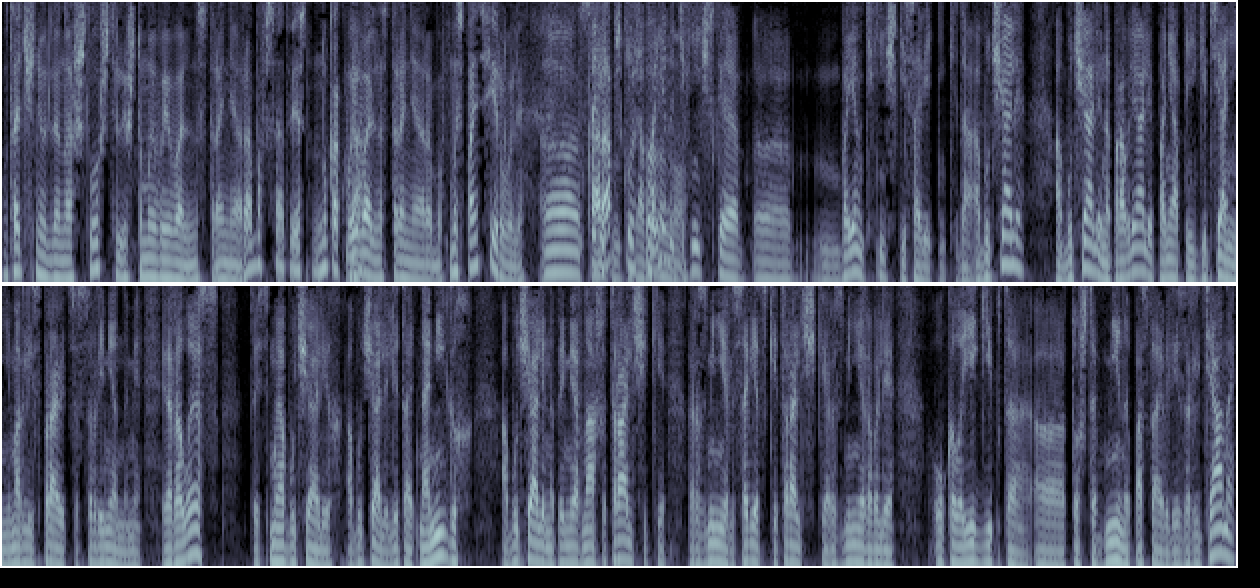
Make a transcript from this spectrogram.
Уточню для наших слушателей, что мы воевали на стороне арабов, соответственно. Ну, как да. воевали на стороне арабов? Мы спонсировали э, арабскую да, сторону. Военно-техническое, э, военно-технические советники, да, обучали, обучали, направляли. Понятно, египтяне не могли справиться с современными РЛС, то есть мы обучали их, обучали летать на мигах, обучали, например, наши тральщики, разминировали, советские тральщики разминировали около Египта э, то, что мины поставили израильтяне.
